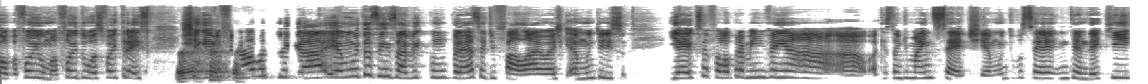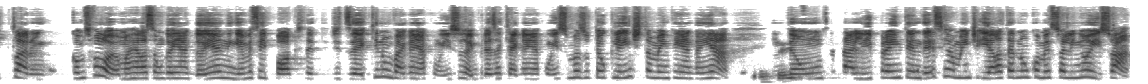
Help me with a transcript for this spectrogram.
oba, foi uma, foi duas, foi três. É. Cheguei no final, vou desligar, e é muito assim, sabe, com pressa de falar, eu acho que é muito isso. E aí o que você falou para mim vem a, a, a, questão de mindset. É muito você entender que, claro, como você falou, é uma relação ganha-ganha, ninguém vai ser hipócrita de dizer que não vai ganhar com isso, a empresa quer ganhar com isso, mas o teu cliente também tem a ganhar. Então, você tá ali para entender se realmente, e ela até no começo alinhou isso, ah,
